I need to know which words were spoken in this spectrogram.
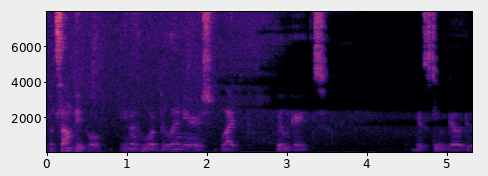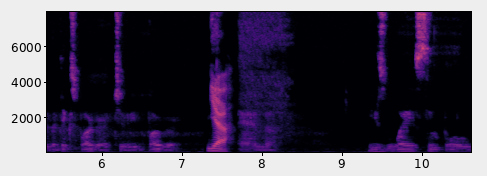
But some people, even who are billionaires, like Bill Gates, they still go to the Dick's Burger to eat burger, Yeah. and uh, he's way simple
